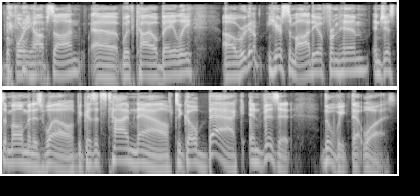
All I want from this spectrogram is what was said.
before he hops on uh, with Kyle Bailey. Uh, we're going to hear some audio from him in just a moment as well, because it's time now to go back and visit the week that was.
